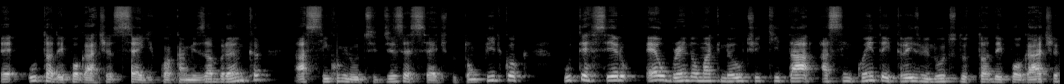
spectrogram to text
É, o Tadej Pogacar segue com a camisa branca a 5 minutos e 17 do Tom Pidcock. O terceiro é o Brandon McNulty, que está a 53 minutos do Tadej Pogacar.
